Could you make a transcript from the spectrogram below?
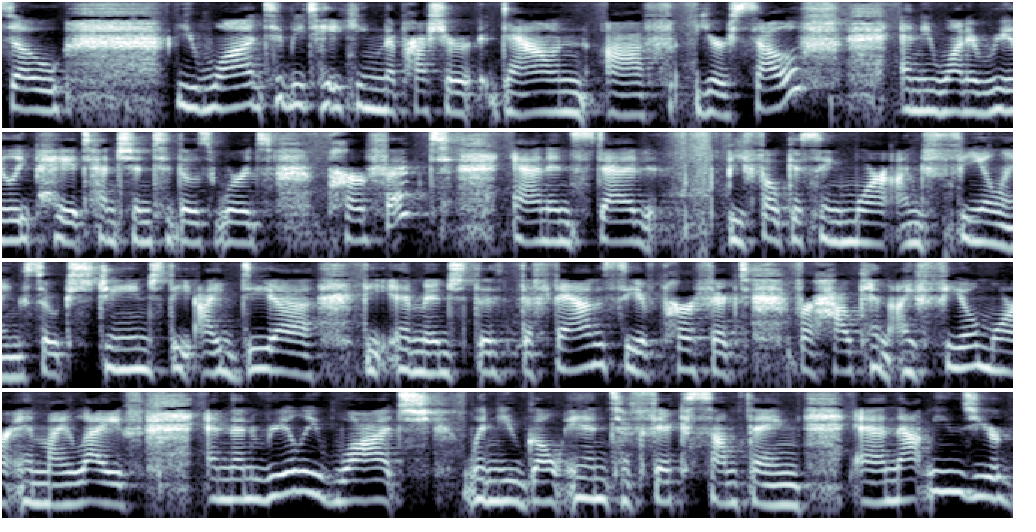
so you want to be taking the pressure down off yourself and you want to really pay attention to those words perfect and instead be focusing more on feeling. So exchange the idea, the image, the, the fantasy of perfect for how can I feel more in my life. And then really watch when you go in to fix something. And that means you're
